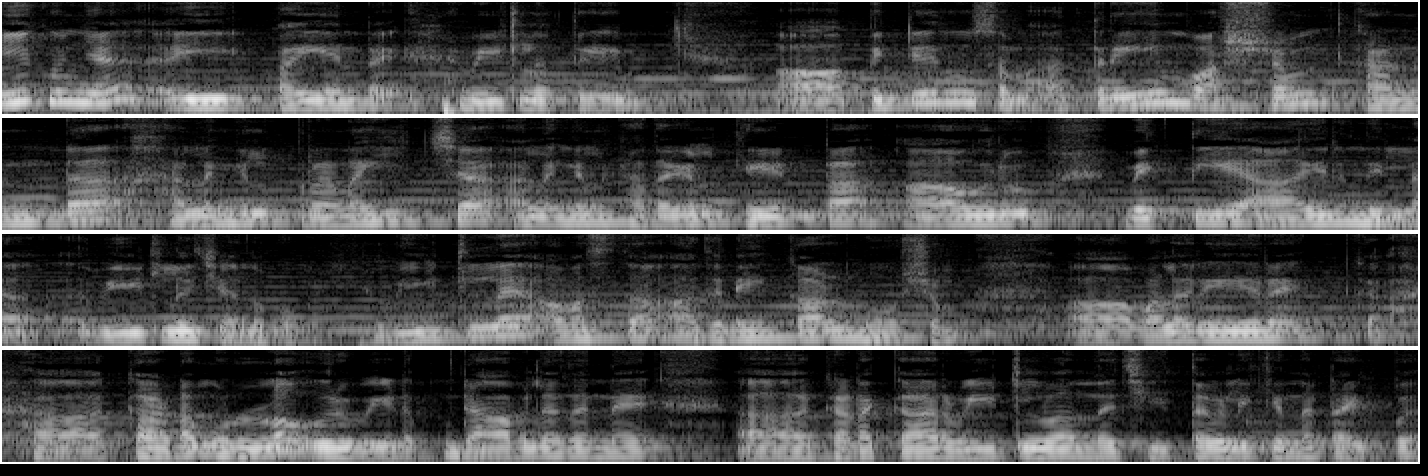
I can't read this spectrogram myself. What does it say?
ഈ കുഞ്ഞ് ഈ പയ്യന്റെ വീട്ടിലെത്തുകയും പിറ്റേ ദിവസം അത്രയും വർഷം കണ്ട അല്ലെങ്കിൽ പ്രണയിച്ച അല്ലെങ്കിൽ കഥകൾ കേട്ട ആ ഒരു വ്യക്തിയെ ആയിരുന്നില്ല വീട്ടിൽ ചെന്നപ്പോൾ. വീട്ടിലെ അവസ്ഥ അതിനേക്കാൾ മോശം. വളരെയേറെ കടമുള്ള ഒരു വീട്. രാവിലെ തന്നെ കടക്കാർ വീട്ടിൽ വന്ന് ചീത്ത വിളിക്കുന്ന ടൈപ്പ്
